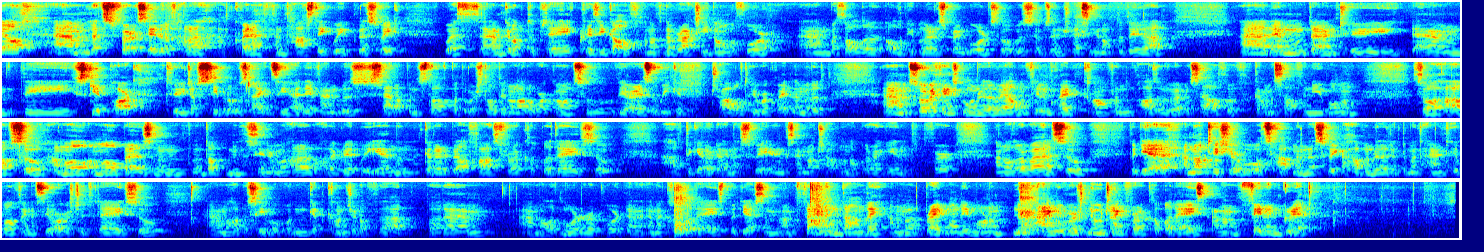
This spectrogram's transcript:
Well, um, let's fair to say that I've had a, a quite a fantastic week this week with um, going up to play crazy golf and I've never actually done it before um, with all the all the people there to springboard so it was it was interesting enough to do that. Uh, then went down to um, the skate park to just see what it was like and see how the event was set up and stuff but we're still doing a lot of work on it so the areas that we could travel to were quite limited. Um, so everything's going really well. I'm feeling quite confident and positive about myself. I've got myself a new woman so I have. So I'm all I'm all biz and went up and seen her. We had a, had a great weekend and got out of Belfast for a couple of days. So I have to get her down this weekend because I'm not travelling up there again for another while. So, but yeah, I'm not too sure what's happening this week. I haven't really looked at my timetable. I think it's the orchestra today. So um, we'll have to see what can get conjured up for that. But um, um, I'll have more to report in a, in a couple of days. But yes, I'm, I'm fine and dandy and I'm a bright Monday morning. No hangovers, no drink for a couple of days and I'm feeling great.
